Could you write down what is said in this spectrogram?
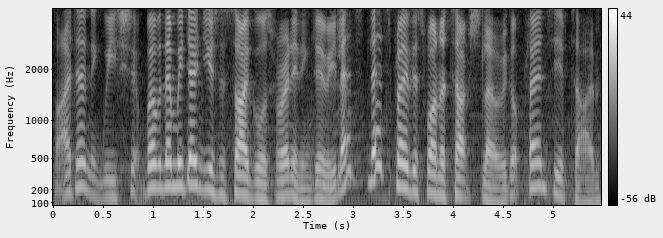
But I don't think we should... Well, then we don't use the Cygors for anything, do we? Let's, let's play this one a touch slower. We've got plenty of time.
